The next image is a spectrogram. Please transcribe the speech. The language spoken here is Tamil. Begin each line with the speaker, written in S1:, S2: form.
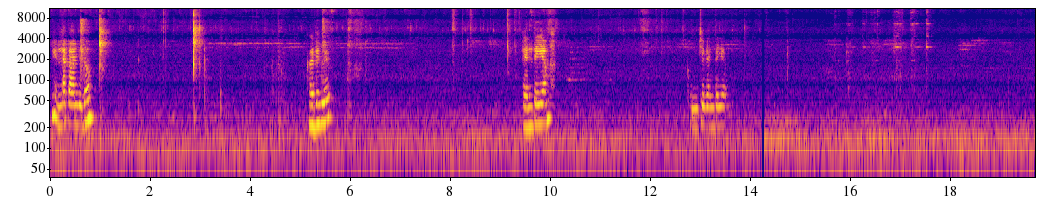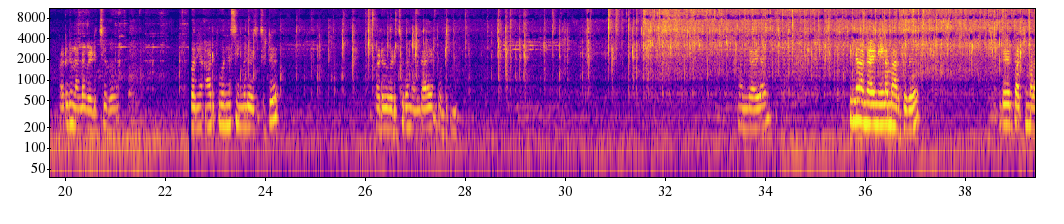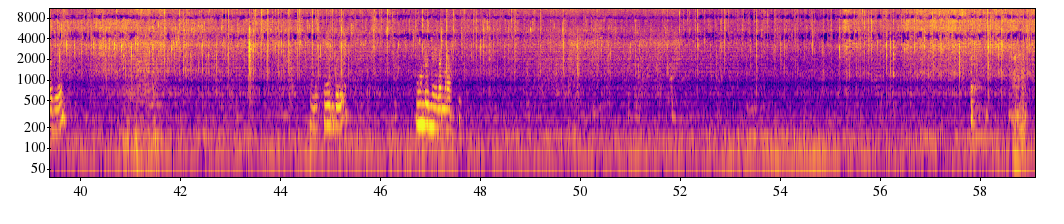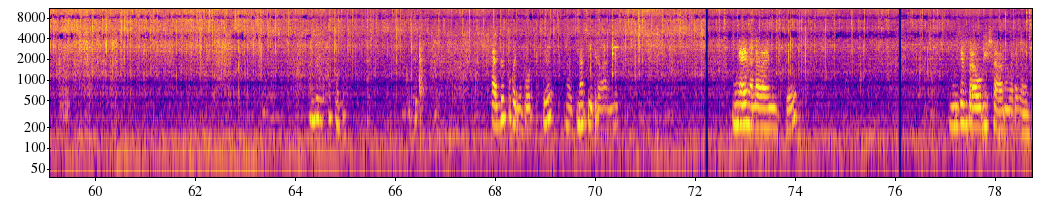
S1: எண்ணெய் காஞ்சதும் கடுகு வெந்தயம் கொஞ்சம் வெந்தயம் கடுகு நல்லா வெடிச்சது கொஞ்சம் அடுப்பு கொஞ்சம் சிம்மில் வச்சுட்டு கடுகு வெடிச்சதும் வெங்காயம் போட்டுக்கணும் வெங்காயம். சின்ன வெங்காயம் நீளமாக இருக்குது. இதே பச்சை மிளகு. பூண்டு. பூண்டு நீளமாக இருக்குது உப்பு போட்டு கல்லுப்பு கொஞ்சம் போட்டுட்டு வச்சுனா சீக்கிரம் வாங்கி. வெங்காயம் நல்லா வாங்கிட்டு கொஞ்சம் ப்ரௌனிஷ் ஆன வரை வாங்க.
